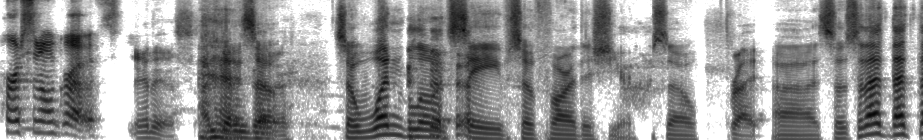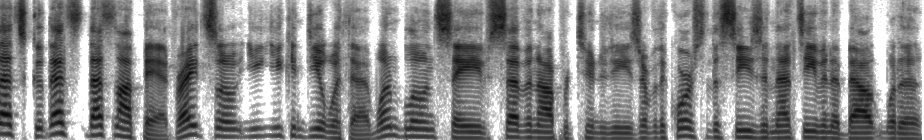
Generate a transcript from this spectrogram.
Personal growth. It is. I'm getting so, better. So one blown save so far this year. So right. Uh, so so that that that's good. That's that's not bad, right? So you, you can deal with that. One blown save, seven opportunities over the course of the season. That's even about what a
